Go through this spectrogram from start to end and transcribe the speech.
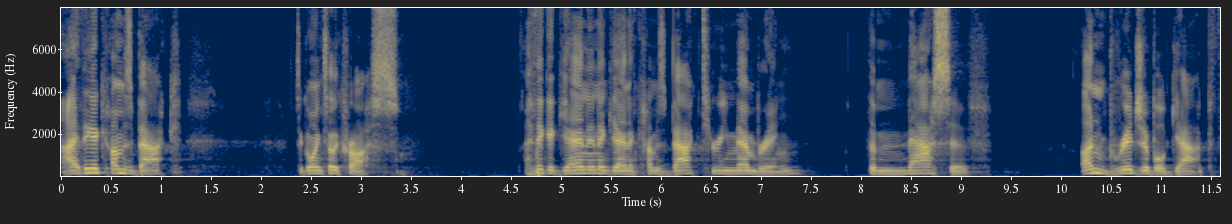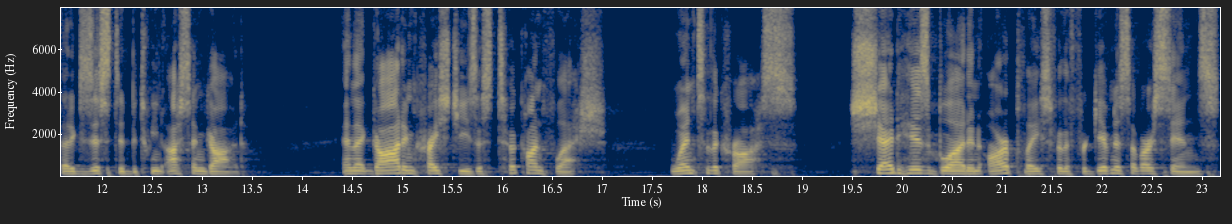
I think it comes back to going to the cross. I think again and again it comes back to remembering the massive, unbridgeable gap that existed between us and God, and that God in Christ Jesus took on flesh, went to the cross, shed his blood in our place for the forgiveness of our sins,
